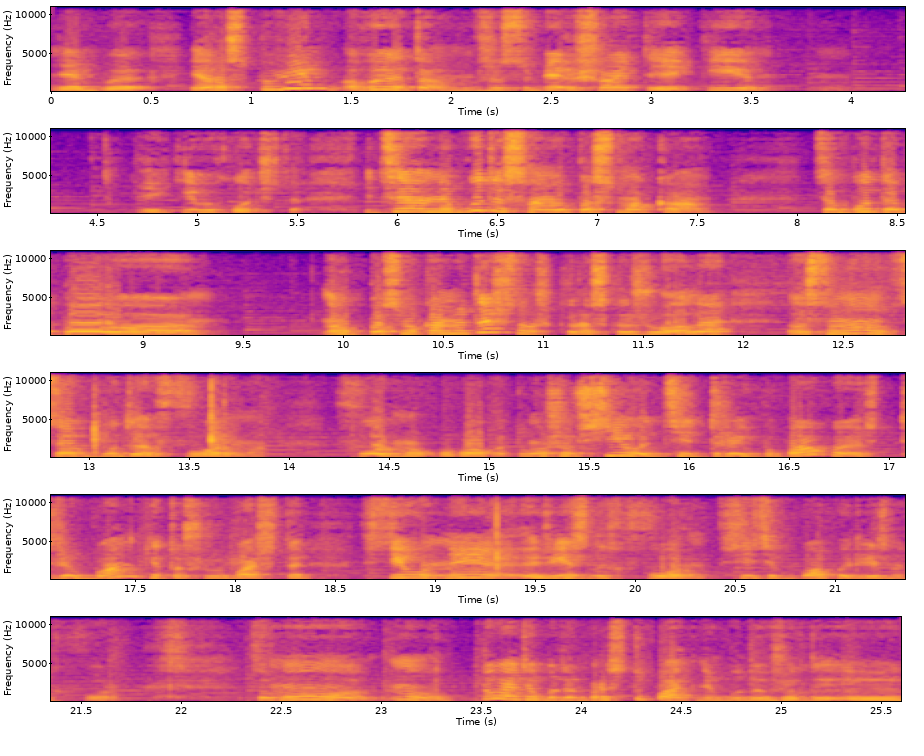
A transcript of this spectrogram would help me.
якби я розповім, а ви там вже собі рішайте, які, які ви хочете. І це не буде саме по смакам. Це буде по. Ну, по смакам я теж трошки розкажу, але в основному це буде форма. Форма попапа. Тому що всі ці три попапи, три банки, то що ви бачите, всі вони різних форм. Всі ці попапи різних форм. Тому, ну, давайте будемо приступати, не буду вже е,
